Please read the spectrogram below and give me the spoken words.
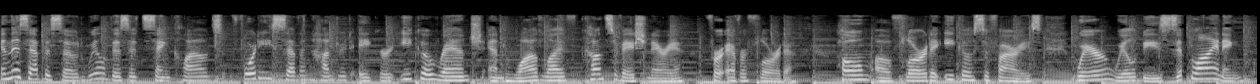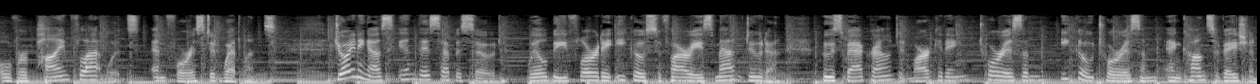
In this episode, we'll visit St. Cloud's 4,700 acre eco ranch and wildlife conservation area, Forever Florida, home of Florida Eco Safaris, where we'll be zip lining over pine flatwoods and forested wetlands. Joining us in this episode will be Florida Eco Safari's Matt Duda, whose background in marketing, tourism, ecotourism, and conservation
